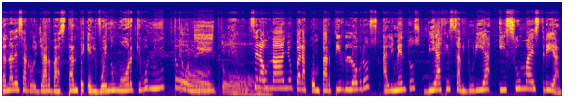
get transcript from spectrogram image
van a desarrollar bastante el buen humor. ¡Qué bonito! ¡Qué bonito! Será un año para compartir logros, alimentos, viajes, sabiduría y su maestría.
